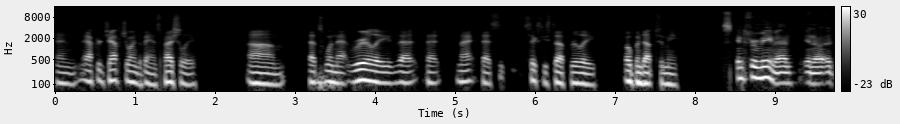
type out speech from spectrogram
and after jeff joined the band especially um that's when that really that that that 60 stuff really opened up to me. Same for me man. You know it,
